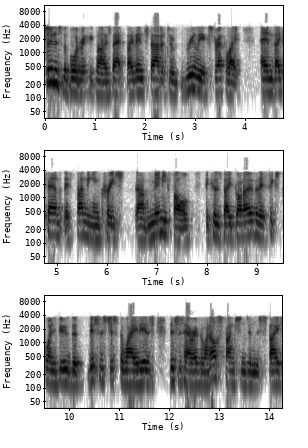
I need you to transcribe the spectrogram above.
soon as the board recognised that, they then started to really extrapolate, and they found that their funding increased um, manyfold because they got over their fixed point of view that this is just the way it is, this is how everyone else functions in this space,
